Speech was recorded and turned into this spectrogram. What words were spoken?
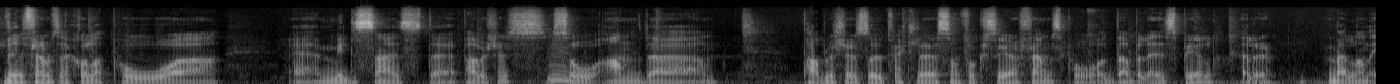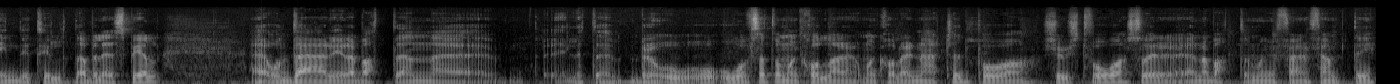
vi främst har kollat på eh, mid-sized eh, publishers, så andra publishers och utvecklare som fokuserar främst på AA-spel eller mellan indie till AA-spel. Eh, Och där är rabatten eh, lite bero, o- oavsett vad man kollar. Om man kollar i närtid på 2022 så är det en rabatt om ungefär 50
